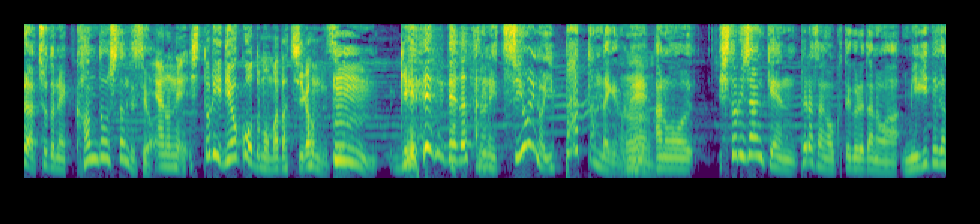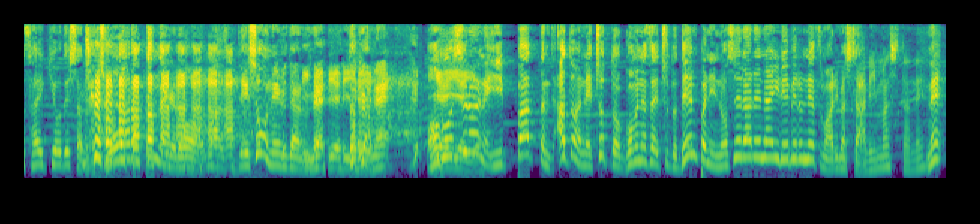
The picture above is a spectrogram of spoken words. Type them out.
らちょっとね感動したんですよ。あのね一人旅行ともまた違うんですよ、うん。ゲレンデだっあのてね強いのいっぱいあったんだけどね、うん。あの一人じゃんけんペラさんが送ってくれたのは右手が最強でしたって超笑ったんだけど まあでしょうねみたいなね。いやいや面白いのいっぱいあったんであとはねちょっとごめんなさい。ちょっと電波に乗せられないレベルのやつもありました。ありましたね。ね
